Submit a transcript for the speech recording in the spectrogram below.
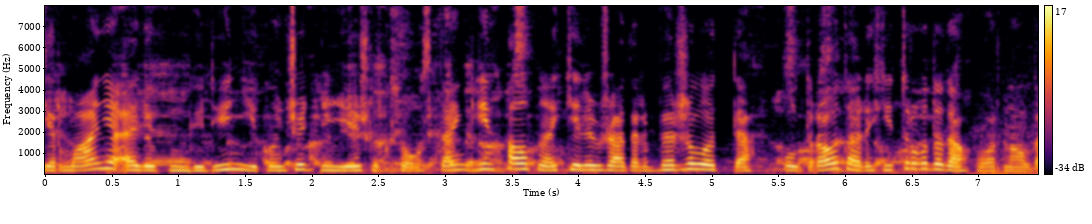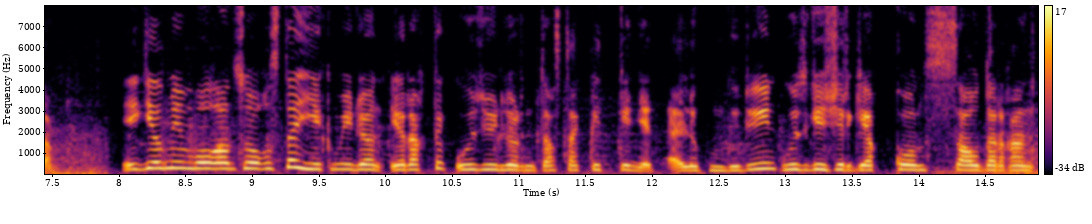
германия әлі күнге дейін екінші дүниежүзілік соғыстан кейін қалпына келіп жатыр. Бір жыл өтті. Құлдырау тарихи тұрғыда да орын алды. Егелмен болған соғыста 2 миллион ирактық өз үйлерін тастап кеткен еді. Әлі күнге дейін өзге жерге қоныс аударған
